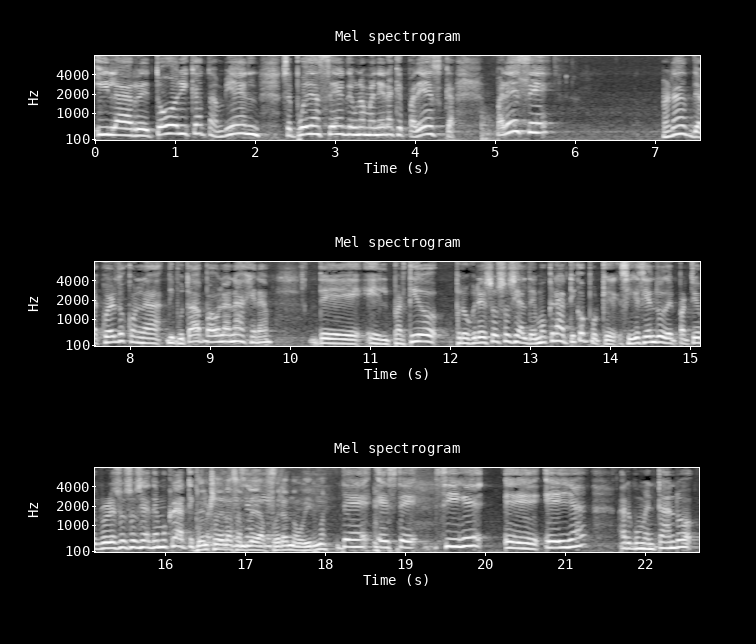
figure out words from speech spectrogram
y la retórica también se puede hacer de una manera que parezca, parece, ¿verdad? De acuerdo con la diputada Paola Nájera del Partido Progreso Social Democrático, porque sigue siendo del Partido Progreso Social Democrático. Dentro de la Asamblea, afuera no, Vilma. De, este, sigue eh, ella argumentando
